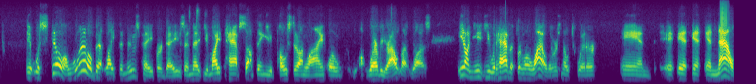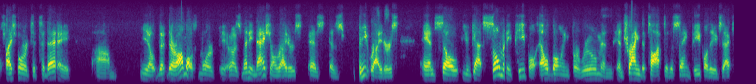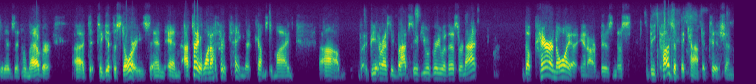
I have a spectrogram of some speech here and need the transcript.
it was still a little bit like the newspaper days, in that you might have something you posted online or wherever your outlet was. You know, you you would have it for a little while. There was no Twitter, and it, it, and now flash forward to today. Um, you know, there are almost more, you know, as many national writers as as beat writers, and so you've got so many people elbowing for room and and trying to talk to the same people, the executives and whomever, uh, to, to get the stories. And and I'll tell you one other thing that comes to mind. Um, it'd be interesting, Bob, see if you agree with this or not. The paranoia in our business because of the competition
